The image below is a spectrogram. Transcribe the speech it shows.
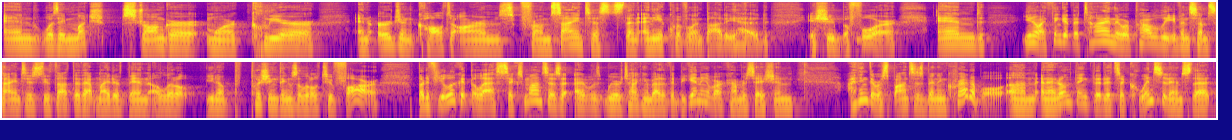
and was a much stronger, more clear, and urgent call to arms from scientists than any equivalent body had issued before. And you know, I think at the time there were probably even some scientists who thought that that might have been a little, you know, pushing things a little too far. But if you look at the last six months, as was, we were talking about at the beginning of our conversation, I think the response has been incredible. Um, and I don't think that it's a coincidence that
